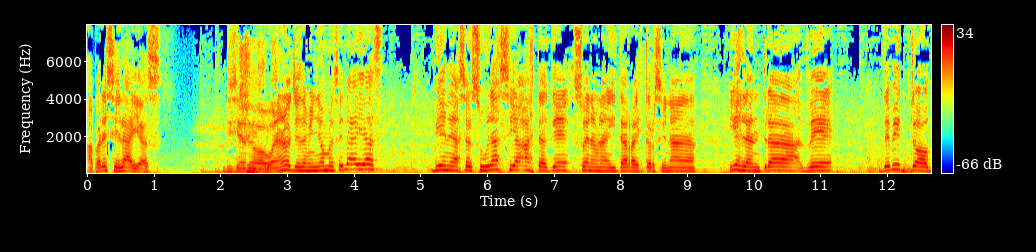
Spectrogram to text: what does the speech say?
Aparece Elias diciendo Sí, sí, sí. buenas noches, mi nombre es Elias. Viene a hacer su gracia hasta que suena una guitarra distorsionada y es la entrada de The Big Dog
